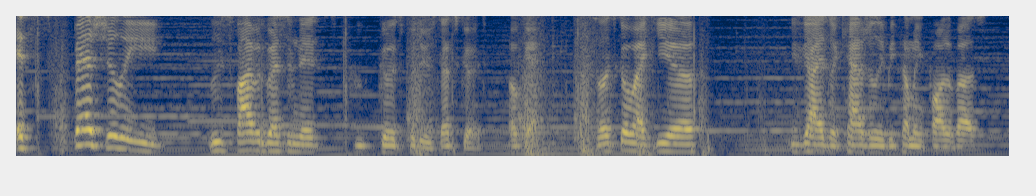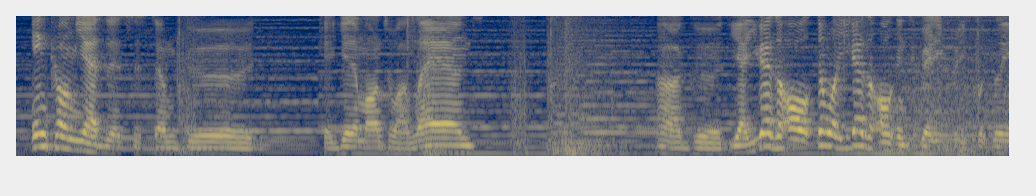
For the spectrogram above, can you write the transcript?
Especially lose 5 aggressiveness goods produced. That's good. Okay. So let's go right here. These guys are casually becoming part of us. Income system, good. Okay, get them onto our land. Uh, good. Yeah, you guys are all, don't worry, you guys are all integrating pretty quickly.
